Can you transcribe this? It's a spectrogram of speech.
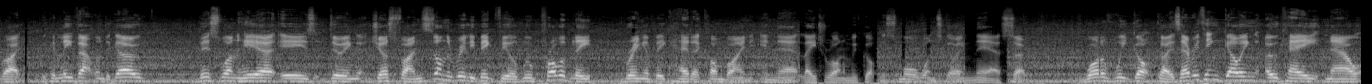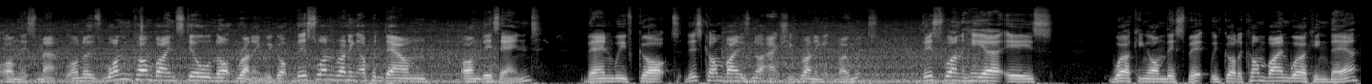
Right, we can leave that one to go. This one here is doing just fine. This is on the really big field. We'll probably bring a big header combine in there later on, and we've got the small ones going there. So, what have we got, guys? Everything going okay now on this map. Well, there's one combine still not running. We've got this one running up and down on this end. Then we've got... This combine is not actually running at the moment. This one here is working on this bit. We've got a combine working there.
